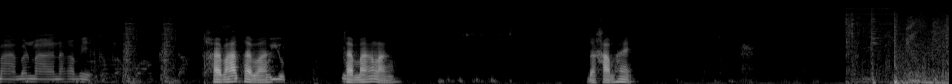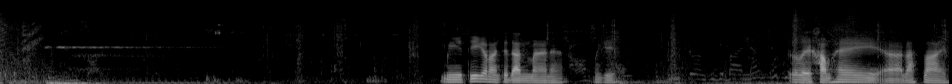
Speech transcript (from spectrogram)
มา มันมาแล้วนะครับพี่ถอยมาครับถอยมา โอยู่ถอยมาข้างหลัง เดี๋ยวค้ำให้ มีที่กำลังจะดันมานะครับเมื่อกี้มีโดรนพยาบาลนะก็เลยค้ำให้อ่าลัฟไลน์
